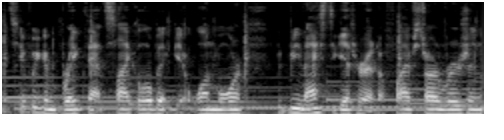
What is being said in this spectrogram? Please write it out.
Let's see if we can break that cycle a little bit, get one more. It'd be nice to get her at a five-star version.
